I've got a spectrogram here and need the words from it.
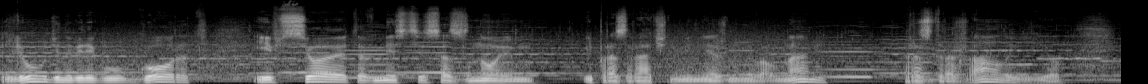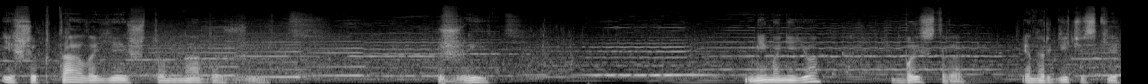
люди на берегу, город, и все это вместе со зноем и прозрачными нежными волнами раздражало ее и шептало ей, что надо жить. жить. Мимо нее быстро, энергически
